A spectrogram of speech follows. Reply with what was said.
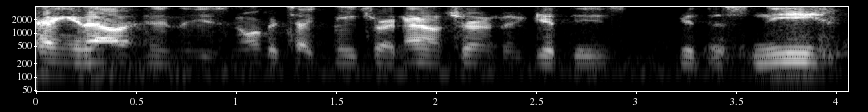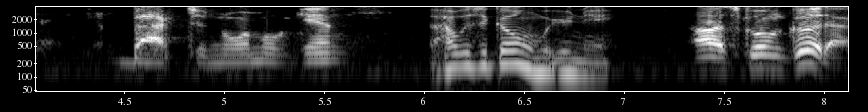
hanging out in these Normatec boots right now, trying to get these get this knee back to normal again. How is it going with your knee? Oh, it's going good. I,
